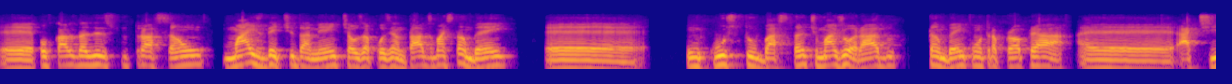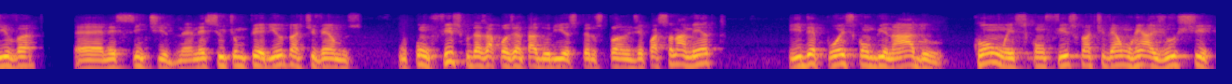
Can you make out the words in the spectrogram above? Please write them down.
é, por causa da desestruturação mais detidamente aos aposentados, mas também é, um custo bastante majorado também contra a própria é, ativa é, nesse sentido. Né? Nesse último período, nós tivemos o confisco das aposentadorias pelos planos de equacionamento e depois, combinado com esse confisco, nós tivemos um reajuste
